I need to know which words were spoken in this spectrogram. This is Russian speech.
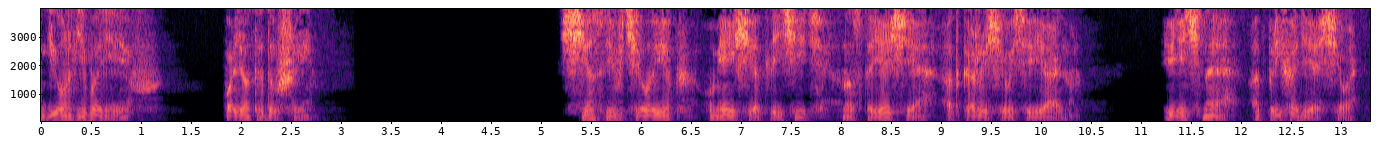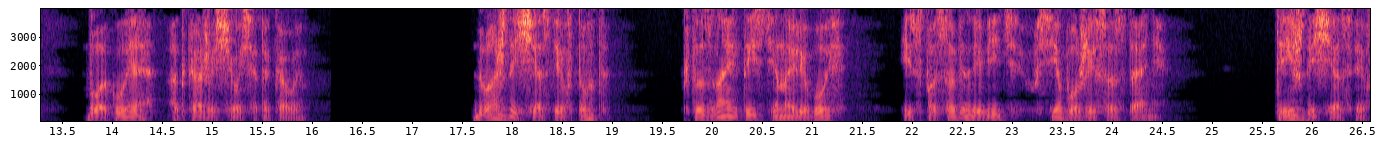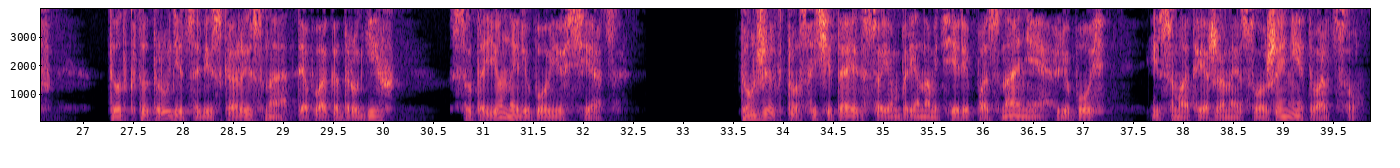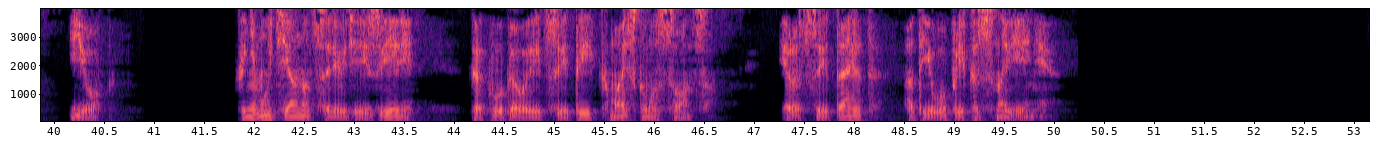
Георгий Бореев. Полеты души. Счастлив человек, умеющий отличить настоящее от кажущегося реальным, вечное от приходящего, благое от кажущегося таковым. Дважды счастлив тот, кто знает истинную любовь и способен любить все Божьи создания. Трижды счастлив – тот, кто трудится бескорыстно для блага других, с утаенной любовью в сердце. Тот же, кто сочетает в своем бренном теле познание, любовь и самоотверженное служение Творцу – йог. К нему тянутся люди и звери, как луговые цветы к майскому солнцу, и расцветают от его прикосновения.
